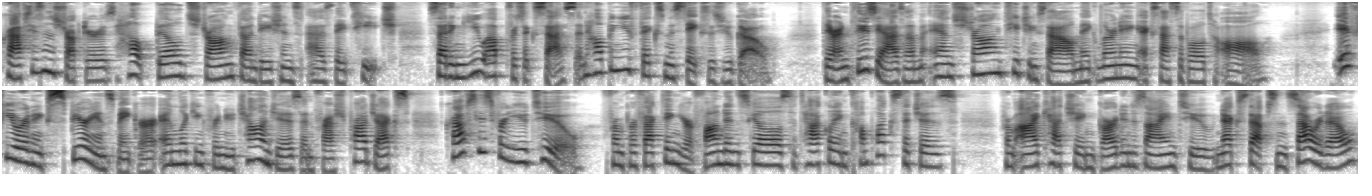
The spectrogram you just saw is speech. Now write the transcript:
Craftsy's instructors help build strong foundations as they teach, setting you up for success and helping you fix mistakes as you go. Their enthusiasm and strong teaching style make learning accessible to all. If you are an experience maker and looking for new challenges and fresh projects, Craftsy's for you too. From perfecting your fondant skills to tackling complex stitches, from eye catching garden design to next steps in sourdough,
